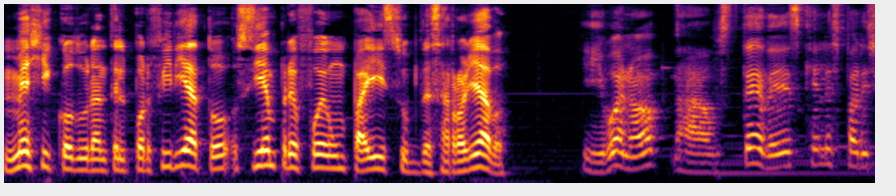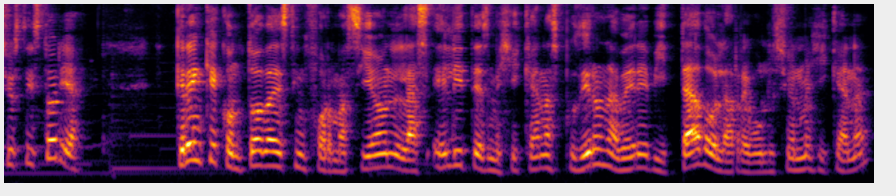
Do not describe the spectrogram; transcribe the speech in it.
México durante el porfiriato siempre fue un país subdesarrollado. Y bueno, a ustedes, ¿qué les pareció esta historia? ¿Creen que con toda esta información las élites mexicanas pudieron haber evitado la Revolución Mexicana?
